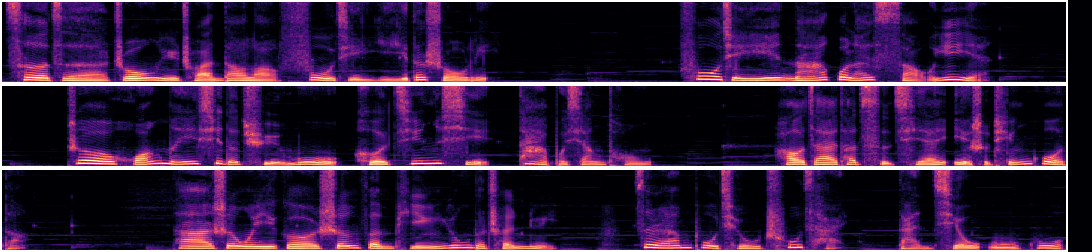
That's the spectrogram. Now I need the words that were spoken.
册子终于传到了傅锦仪的手里，傅锦仪拿过来扫一眼，这黄梅戏的曲目和京戏大不相同，好在他此前也是听过的。她身为一个身份平庸的臣女，自然不求出彩，但求无过。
